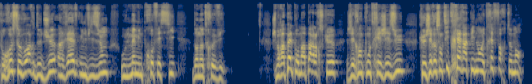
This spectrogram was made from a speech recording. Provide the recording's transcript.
pour recevoir de Dieu un rêve, une vision ou même une prophétie dans notre vie. Je me rappelle pour ma part lorsque j'ai rencontré Jésus que j'ai ressenti très rapidement et très fortement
